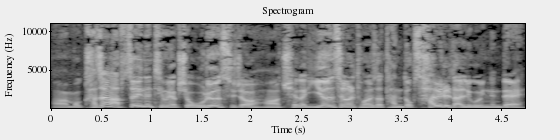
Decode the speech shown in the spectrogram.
어, 뭐 가장 앞서 있는 팀은 역시 오리온스죠. 어, 최근 2연승을 통해서 단독 4위를 달리고 있는데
